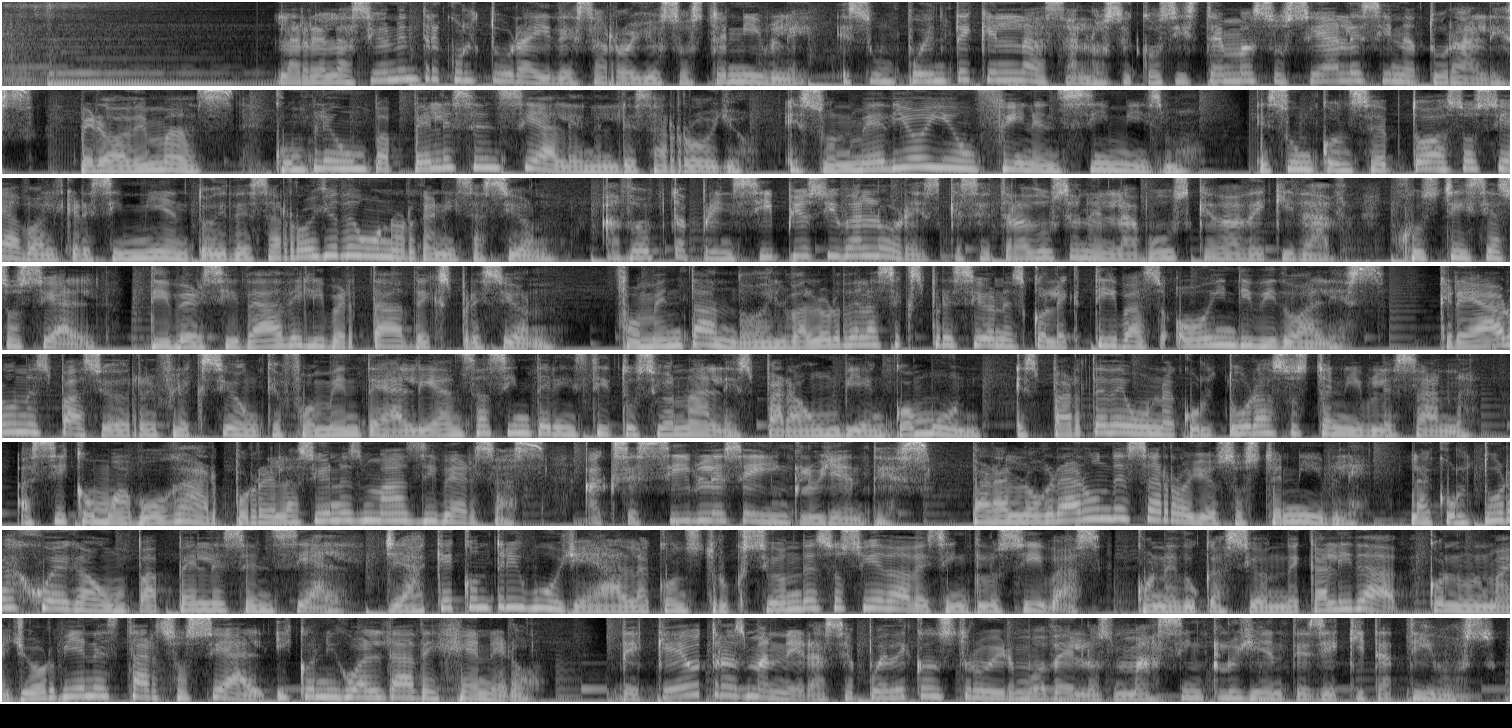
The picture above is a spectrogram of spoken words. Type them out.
La relación entre cultura y desarrollo sostenible es un puente que enlaza los ecosistemas sociales y naturales, pero además cumple un papel esencial en el desarrollo. Es un medio y un fin en sí mismo. Es un concepto asociado al crecimiento y desarrollo de una organización. Adopta principios y valores que se traducen en la búsqueda de equidad, justicia social, diversidad y libertad de expresión, fomentando el valor de las expresiones colectivas o individuales. Crear un espacio de reflexión que fomente alianzas interinstitucionales para un bien común es parte de una cultura sostenible sana, así como abogar por relaciones más diversas, accesibles e incluyentes. Para lograr un desarrollo sostenible, la cultura juega un papel esencial, ya que contribuye a la construcción de sociedades inclusivas, con educación de calidad, con un mayor bienestar social y con igualdad de género. ¿De qué otras maneras se puede construir modelos más incluyentes y equitativos?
